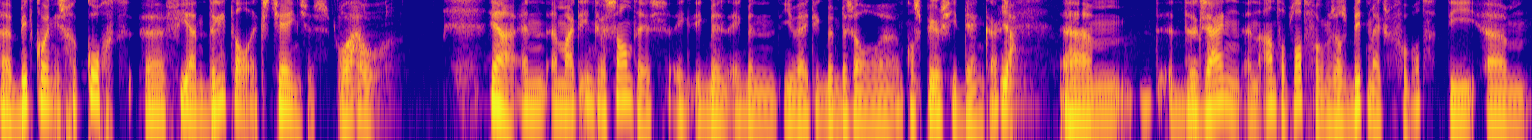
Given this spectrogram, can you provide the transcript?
uh, bitcoin is gekocht uh, via een drietal exchanges. Wauw. Ja, en, maar het interessante is, ik, ik, ben, ik ben, je weet, ik ben best wel een conspiracy denker. Ja. Um, er zijn een aantal platforms, zoals BitMEX bijvoorbeeld, die, um,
